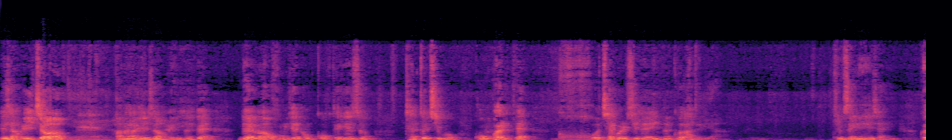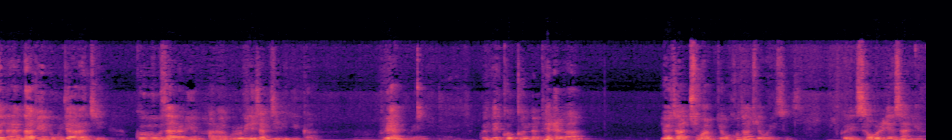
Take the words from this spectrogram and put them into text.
회장으로 있죠? 하나 회장으로 있는데 내가 홍제동 꼭대기에서 텐트 치고 공부할 때 그 재벌집에 있는 그 아들이야. 김성현 회장이. 그 나, 나중에 누군지 알았지? 그 사람이 하나그룹 회장집이니까. 그래, 안 그래? 근데 그 건너편에가 여자 중학교, 고등학교가 있었어. 그게 서울 예산이야.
